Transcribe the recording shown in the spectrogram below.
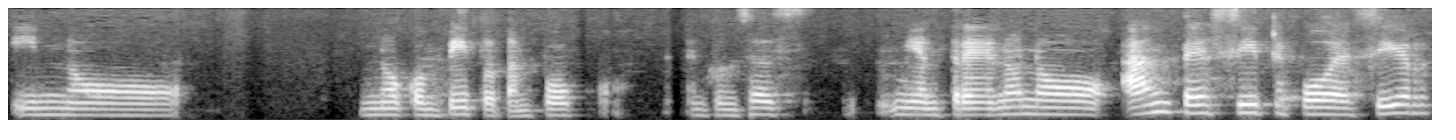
y no, no compito tampoco. Entonces, mi entreno no, antes sí te puedo decir,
